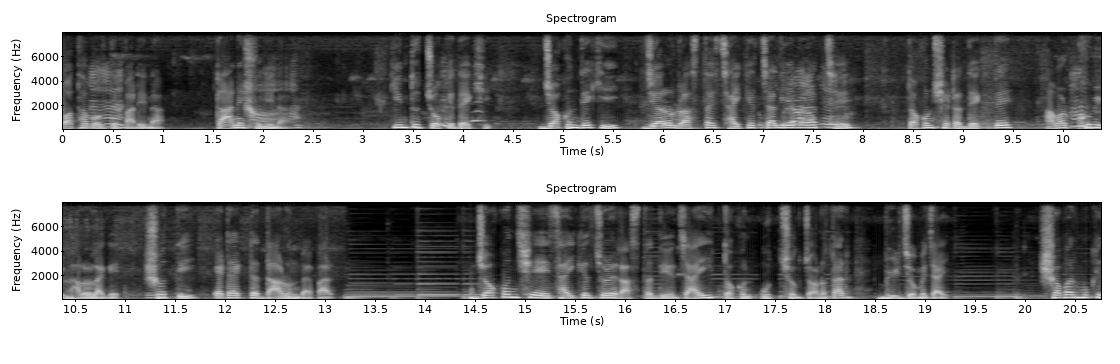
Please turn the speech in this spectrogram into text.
কথা বলতে পারি না, কানে শুনি না, কিন্তু চোখে দেখি। যখন দেখি জিয়ারুল রাস্তায় সাইকেল চালিয়ে বেড়াচ্ছে, তখন সেটা দেখতে আমার খুবই ভালো লাগে। সত্যি, এটা একটা দারুণ ব্যাপার। যখন সে সাইকেল চড়ে রাস্তা দিয়ে যায় তখন উৎসুক জনতার ভিড় জমে যায়। সবার মুখে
